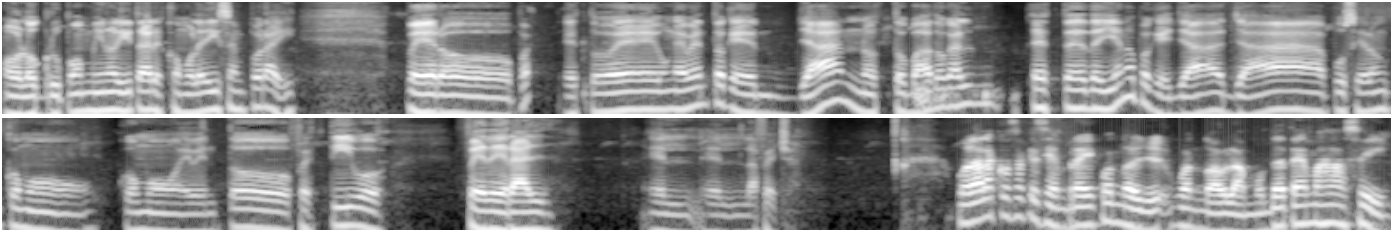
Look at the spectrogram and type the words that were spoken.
o los grupos minoritarios como le dicen por ahí. Pero pues esto es un evento que ya nos va a tocar este de lleno porque ya ya pusieron como como evento festivo federal el, el- la fecha. Una de las cosas que siempre cuando, yo- cuando hablamos de temas así,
